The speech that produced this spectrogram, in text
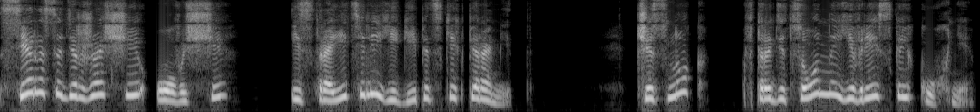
Серосодержащие овощи и строители египетских пирамид. Чеснок в традиционной еврейской кухне.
